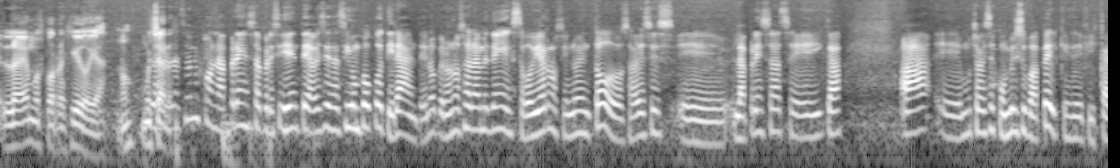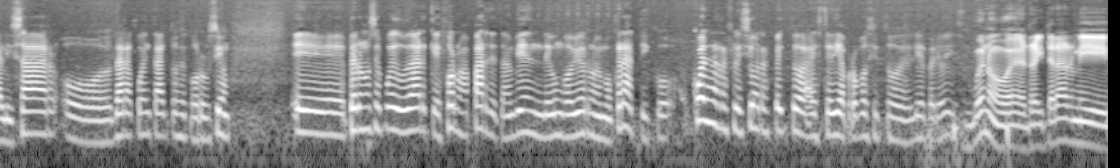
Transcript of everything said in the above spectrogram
la hemos corregido ya, ¿no? Muchas Las relaciones con la prensa, presidente, a veces ha sido un poco tirante, ¿no? Pero no solamente en este gobierno, sino en todos. A veces eh, la prensa se dedica a eh, muchas veces cumplir su papel, que es de fiscalizar o dar a cuenta actos de corrupción. Eh, pero no se puede dudar que forma parte también de un gobierno democrático. ¿Cuál es la reflexión respecto a este día a propósito del Día del Periodista? Bueno, eh, reiterar mi,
